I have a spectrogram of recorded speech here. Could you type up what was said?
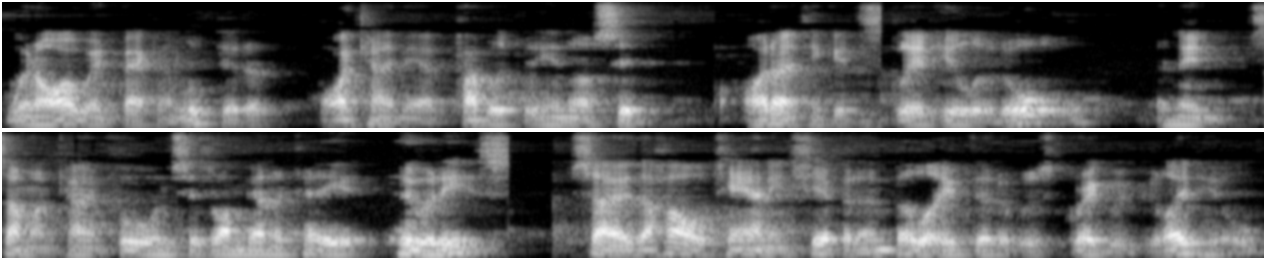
when I went back and looked at it, I came out publicly and I said, I don't think it's Gledhill at all. And then someone came forward and says, I'm going to tell you who it is. So the whole town in Shepparton believed that it was Gregory Gledhill.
